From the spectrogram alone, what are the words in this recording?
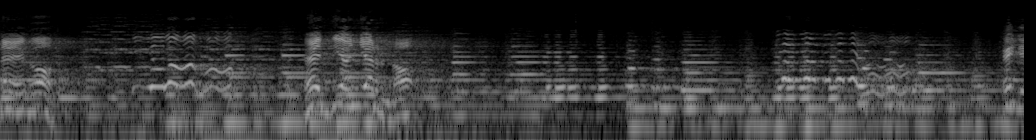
nego, io no, e di ayerno, e di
